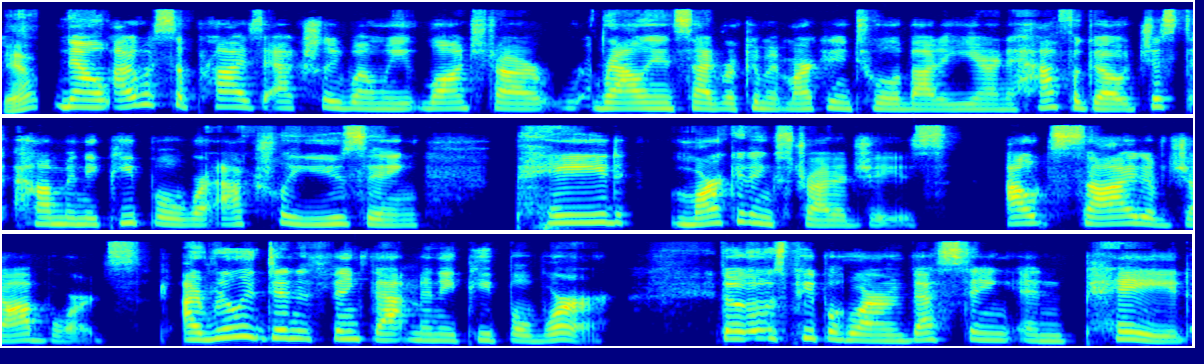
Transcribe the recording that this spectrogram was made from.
Yeah. Now, I was surprised actually when we launched our Rally Inside recruitment marketing tool about a year and a half ago, just how many people were actually using paid marketing strategies outside of job boards. I really didn't think that many people were. Those people who are investing in paid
